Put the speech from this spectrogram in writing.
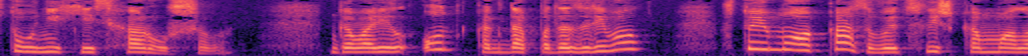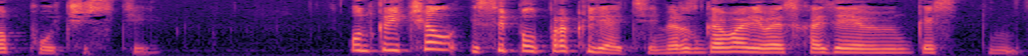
что у них есть хорошего, говорил он, когда подозревал, что ему оказывают слишком мало почестей. Он кричал и сыпал проклятиями, разговаривая с хозяевами гостиниц.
